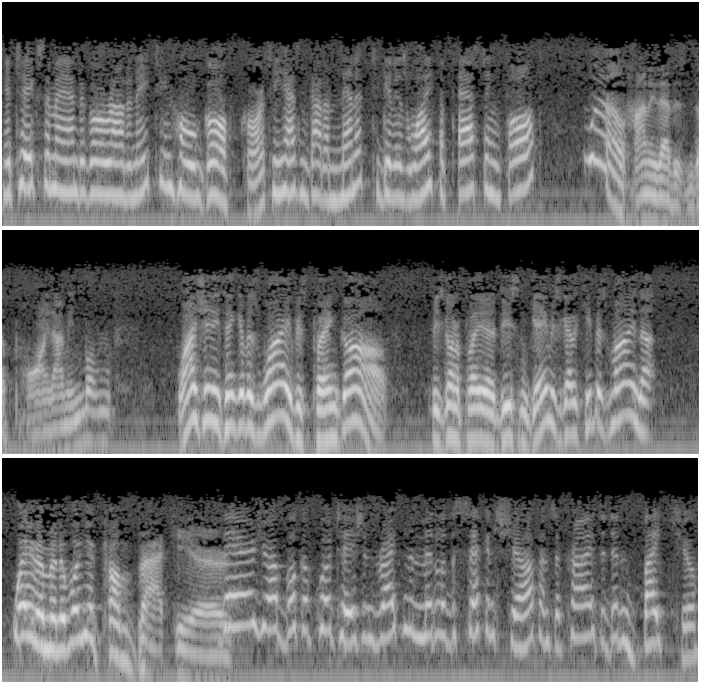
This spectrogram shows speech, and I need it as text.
it takes a man to go around an 18-hole golf course, he hasn't got a minute to give his wife a passing thought? Well, honey, that isn't the point. I mean, well, why should he think of his wife? He's playing golf. If he's going to play a decent game, he's got to keep his mind up. Wait a minute, will you come back here? There's your book of quotations right in the middle of the second shelf. I'm surprised it didn't bite you.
